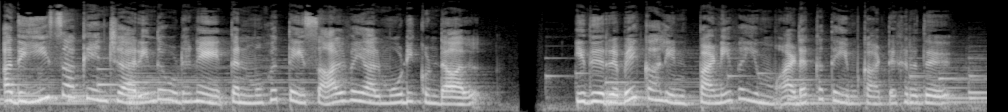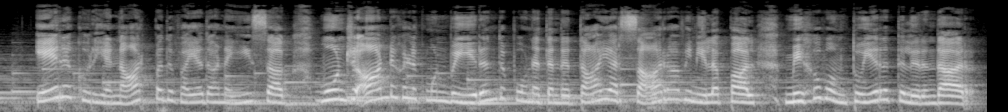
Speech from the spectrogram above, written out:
அது ஈசாக்கு என்று அறிந்தவுடனே தன் முகத்தை சால்வையால் மூடிக்கொண்டாள். இது ரெபேக்காலின் பணிவையும் அடக்கத்தையும் காட்டுகிறது. ஏறக்குறைய நாற்பது வயதான ஈசாக் மூன்று ஆண்டுகளுக்கு முன்பு இறந்து போன தனது தாயார் சாராவின் இழப்பால் மிகவும் துயரத்தில் இருந்தார்.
